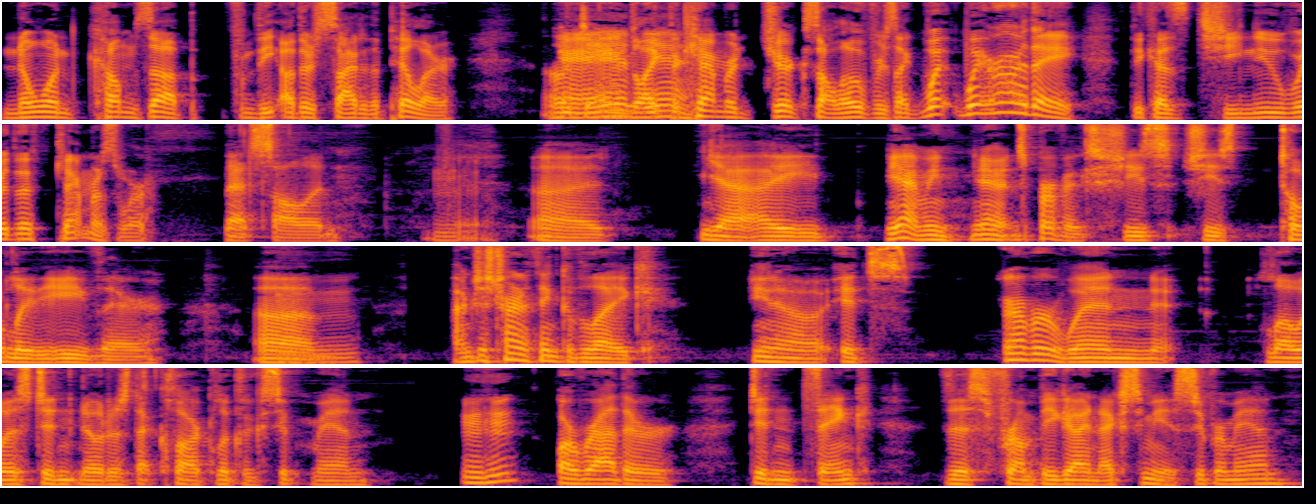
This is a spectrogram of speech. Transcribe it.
no one comes up from the other side of the pillar. Oh, and damn. like yeah. the camera jerks all over. It's like, where are they? Because she knew where the cameras were. That's solid. Uh, yeah, I yeah, I mean, yeah, it's perfect. She's she's totally the Eve there. Um, Mhm. I'm just trying to think of like, you know, it's remember when Lois didn't notice that Clark looked like Superman, Mhm. or rather, didn't think this frumpy guy next to me is Superman.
